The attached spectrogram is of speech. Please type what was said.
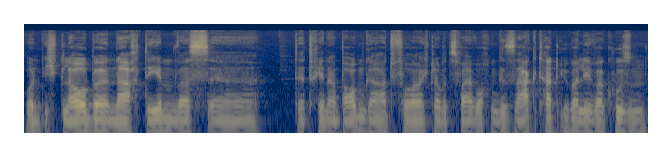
Und ich glaube, nach dem, was äh, der Trainer Baumgart vor, ich glaube, zwei Wochen gesagt hat über Leverkusen,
